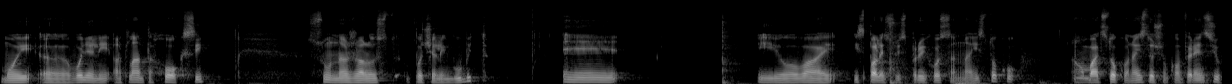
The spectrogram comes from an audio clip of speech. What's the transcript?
Moji uh, voljeni Atlanta Hawksi su, nažalost, počeli gubit. E, I ovaj, ispali su iz prvih osam na istoku. On baci toko na istočnu konferenciju.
